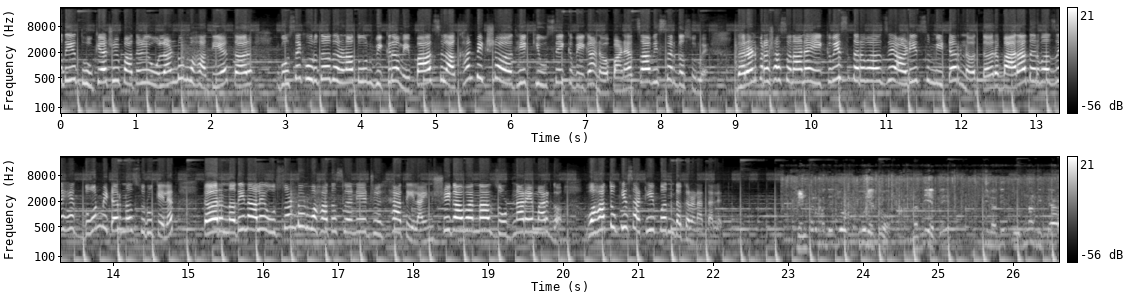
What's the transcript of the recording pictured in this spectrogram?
नदी धोक्याची पातळी ओलांडून वाहतीये तर गोसेखुर्द धरणातून विक्रमी पाच लाखांपेक्षा अधिक क्युसेक वेगानं पाण्याचा विसर्ग सुरू आहे. धरण प्रशासनाने एकवीस दरवाजे अडीच मीटरनं तर बारा दरवाजे हे दोन मीटरनं सुरू केलेत. तर नदी नाले ओसंडून वाहत असल्याने जिल्ह्यातील ऐंशी गावांना जोडणारे मार्ग वाहतुकीसाठी बंद करण्यात आले सेंटरमध्ये जो पूर येतो नदी येते ती नदी पूर्णरित्या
